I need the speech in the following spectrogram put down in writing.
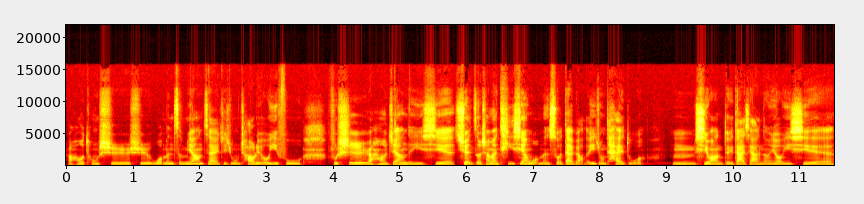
然后同时是我们怎么样在这种潮流衣服、服饰，然后这样的一些选择上面体现我们所代表的一种态度。嗯，希望对大家能有一些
